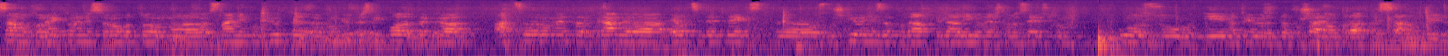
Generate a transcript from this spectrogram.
samo konektovanje sa robotom, slanje kompjuter, kompjuterskih podataka, akcelerometar, kamera, LCD tekst, osluškivanje za podatke, da li ima nešto na serijskom ulazu i, na primjer, da pošaljamo podatke sa Androida.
